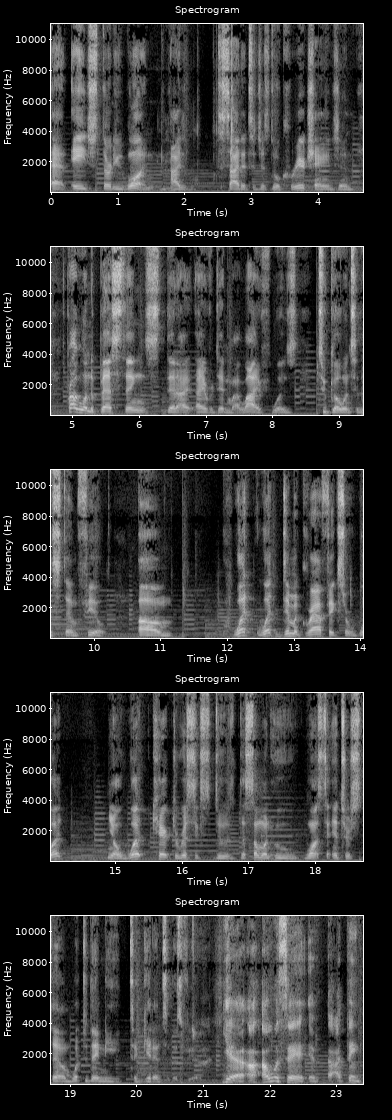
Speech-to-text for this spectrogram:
at age 31. Mm-hmm. I decided to just do a career change and probably one of the best things that I, I ever did in my life was to go into the STEM field. Um, what what demographics or what you know what characteristics do does someone who wants to enter STEM what do they need to get into this field? Yeah, I, I would say if I think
